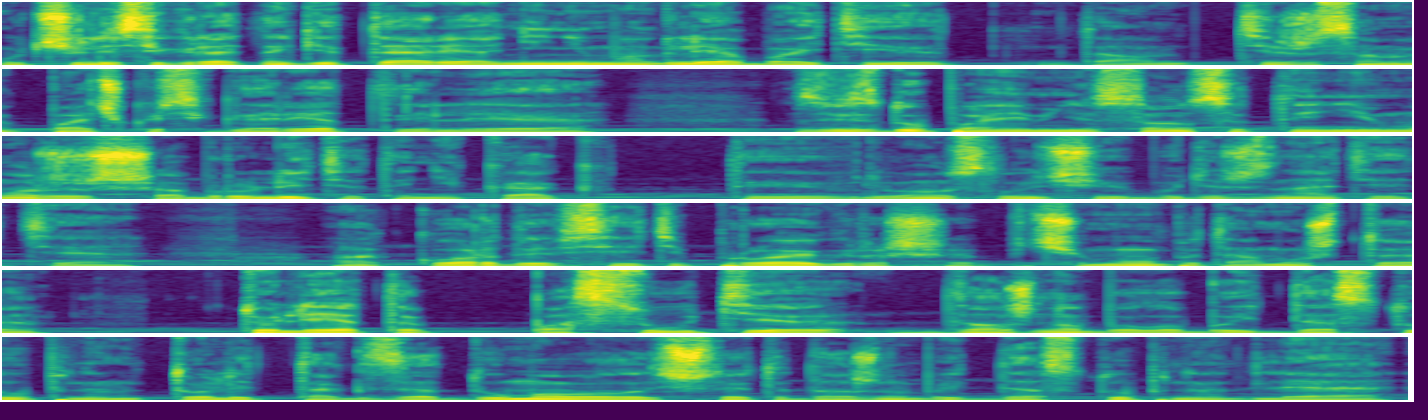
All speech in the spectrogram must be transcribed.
учились играть на гитаре, они не могли обойти там те же самые пачку сигарет или звезду по имени Солнце, ты не можешь обрулить это никак. Ты в любом случае будешь знать эти аккорды, все эти проигрыши. Почему? Потому что то ли это по сути должно было быть доступным, то ли так задумывалось, что это должно быть доступно для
